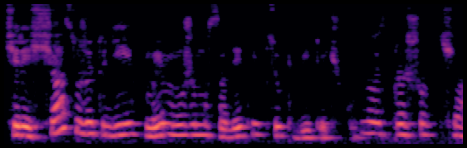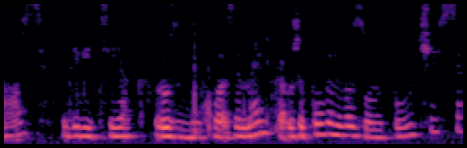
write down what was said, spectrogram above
Через час уже тоді ми можемо садити цю квіточку. Ну, ось пройшов час. І дивіться, як розбухла земелька. Вже повен вазон получився.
